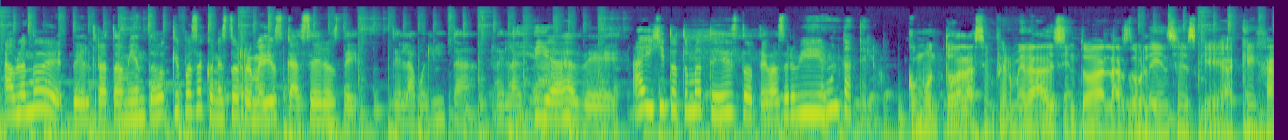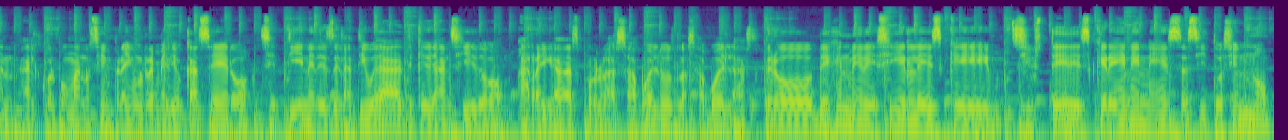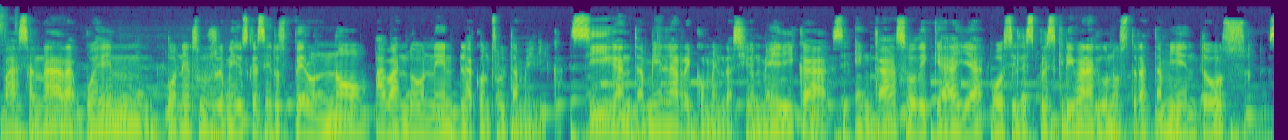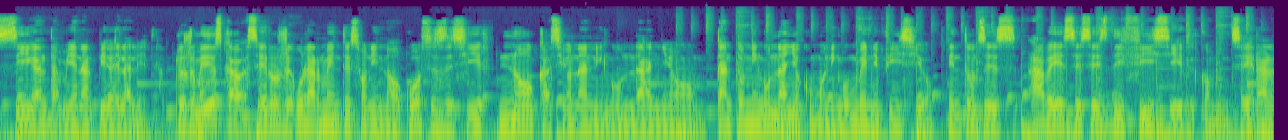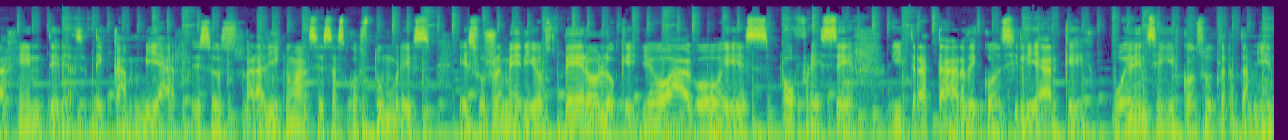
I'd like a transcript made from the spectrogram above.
Hablando de- del tratamiento, ¿qué pasa con estos remedios caseros de de la abuelita, de la tía, de, ay hijito, tómate esto, te va a servir. Úntatelo. Como en todas las enfermedades y en todas las dolencias que aquejan al cuerpo humano, siempre hay un remedio casero. Se tiene desde la antigüedad que han sido arraigadas por los abuelos, las abuelas. Pero déjenme decirles que si ustedes creen en esa situación, no pasa nada. Pueden poner sus remedios caseros, pero no abandonen la consulta médica. Sigan también la recomendación médica en caso de que haya o se les prescriban algunos tratamientos, sigan también al pie de la letra. Los remedios caseros regularmente son inocuos, es decir, no ocasionan ningún daño, tanto ningún daño como ningún beneficio. Entonces, a veces es difícil convencer a la gente de, de cambiar esos paradigmas, esas costumbres, esos remedios, pero lo que yo hago es ofrecer y tratar de conciliar que pueden seguir con su tratamiento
